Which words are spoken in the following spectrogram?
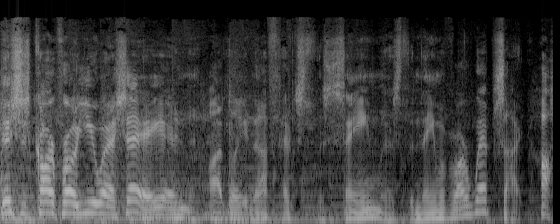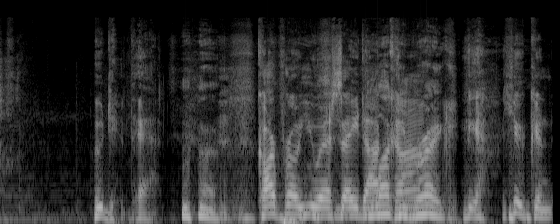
This is CarPro USA, and oddly enough, that's the same as the name of our website. Ha! Who did that? CarProUSA.com. Lucky break. Yeah, you can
